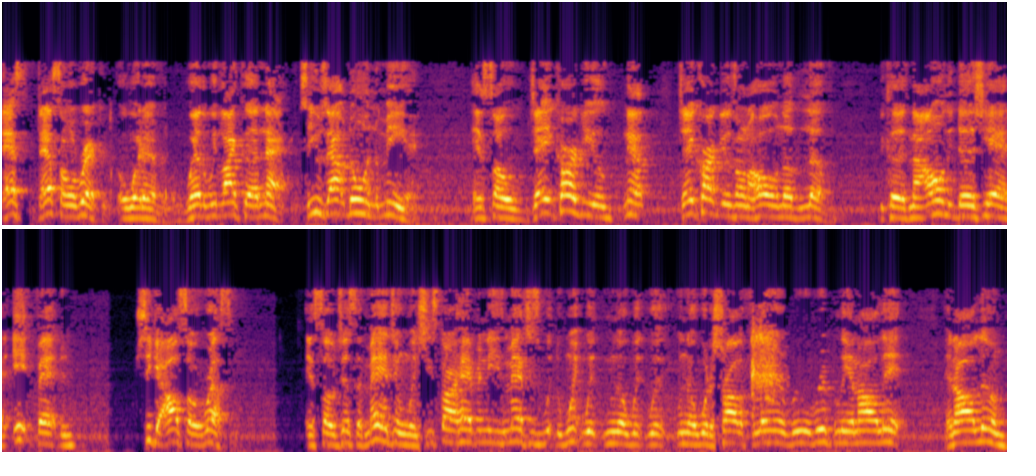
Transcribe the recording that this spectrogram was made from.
That's that's on record or whatever, whether we like her or not. She was outdoing the men, and so Jay Cargill now Jay Cargill Cargill's on a whole nother level because not only does she have it factor, she can also wrestle. And so just imagine when she start having these matches with the with you know with, with you know with a Charlotte Flair, Rhea Ripley, and all that, and all them,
